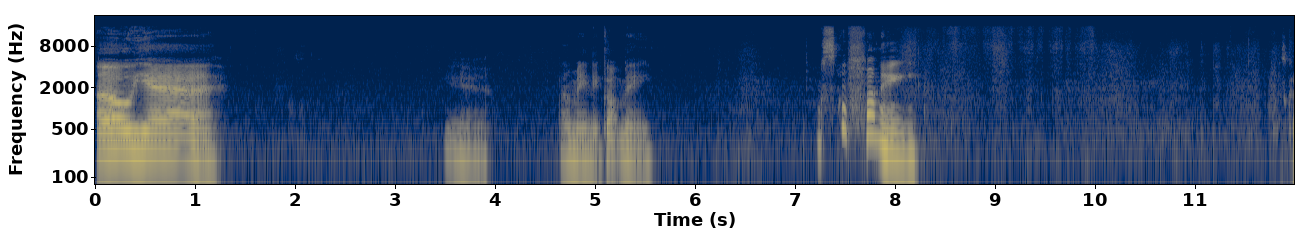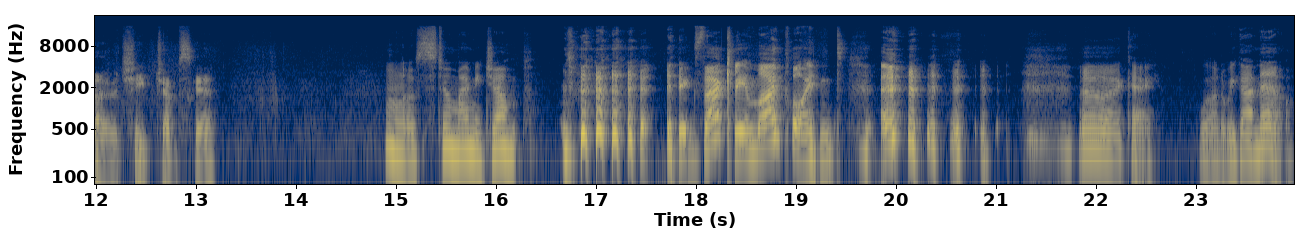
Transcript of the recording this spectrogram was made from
Oh, yeah. Yeah. I mean, it got me. It's not funny. It's kind of a cheap jump scare. Hmm, it still made me jump. exactly my point. oh, okay. What do we got now?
